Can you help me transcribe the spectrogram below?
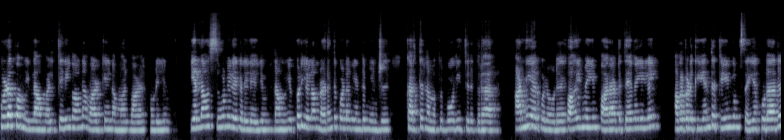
குழப்பம் இல்லாமல் தெளிவான வாழ்க்கை நம்மால் வாழ முடியும். எல்லா சூழ்நிலைகளிலேயும் நாம் எப்படியெல்லாம் நடந்து கொள்ள வேண்டும் என்று கர்த்தர் நமக்கு போதித்திருக்கிறார். அந்நியர்களோடு பகைமையும் பாராட்ட தேவையில்லை. அவர்களுக்கு எந்த தீங்கும் செய்யக்கூடாது.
